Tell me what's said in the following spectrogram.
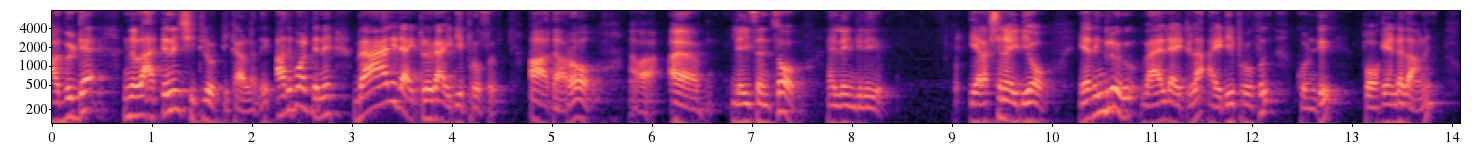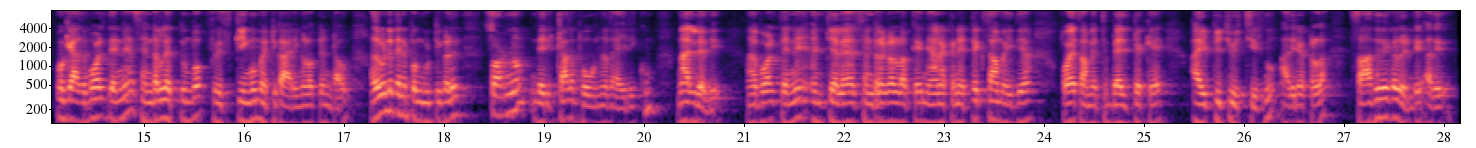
അവിടെ നിന്നുള്ള അറ്റൻഡൻസ് ഷീറ്റിൽ ഒട്ടിക്കാനുള്ളത്. അതുപോലെ തന്നെ വാലിഡ് ആയിട്ടുള്ള ഒരു ഐ ഡി പ്രൂഫ് ആധാറോ ലൈസൻസോ അല്ലെങ്കിൽ ഇലക്ഷൻ ഐ ഡിയോ ഏതെങ്കിലും ഒരു വാലിഡ് ആയിട്ടുള്ള ഐ ഡി പ്രൂഫ് കൊണ്ട് പോകേണ്ടതാണ്. ഓക്കെ അതുപോലെ തന്നെ സെന്ററിൽ എത്തുമ്പോൾ ഫ്രിസ്കിങ്ങും മറ്റു കാര്യങ്ങളൊക്കെ ഉണ്ടാവും. അതുകൊണ്ട് തന്നെ പെൺകുട്ടികൾ സ്വർണം ധരിക്കാതെ പോകുന്നതായിരിക്കും നല്ലത്. അതുപോലെ തന്നെ ചില സെന്ററുകളിലൊക്കെ ഞാനൊക്കെ നെറ്റ് എക്സാം എഴുതിയ പോയ സമയത്ത് ബെൽറ്റൊക്കെ അഴിപ്പിച്ച് വെച്ചിരുന്നു. അതിനൊക്കെയുള്ള സാധ്യതകളുണ്ട്. അത്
